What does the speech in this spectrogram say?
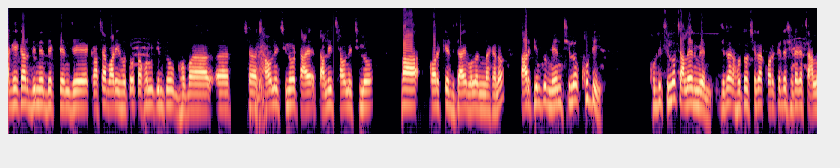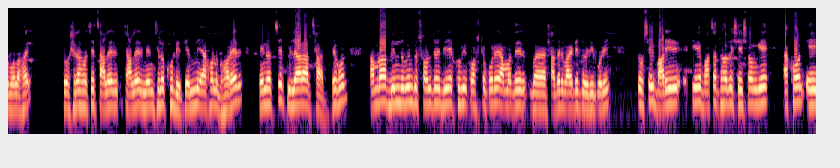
আগেকার দিনে দেখতেন যে কাঁচা বাড়ি হতো, তখন কিন্তু ছাউনি ছিল টালির ছাউনি ছিল বা কর্কেট যাই বলেন না কেন, তার কিন্তু মেন ছিল খুঁটি। খুঁটি ছিল চালের মেন যেটা হতো সেটা কর্কেটে সেটাকে চাল বলা হয়। তো সেটা হচ্ছে চালের চালের মেন ছিল খুঁটি। তেমনি এখন ঘরের মেন হচ্ছে পিলার আর ছাদ। দেখুন, আমরা বিন্দু বিন্দু সঞ্চয় দিয়ে খুবই কষ্ট করে আমাদের ছাদের বাড়িটি তৈরি করি। তো সেই বাড়িকে বাঁচাতে হবে সেই সঙ্গে এখন এই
